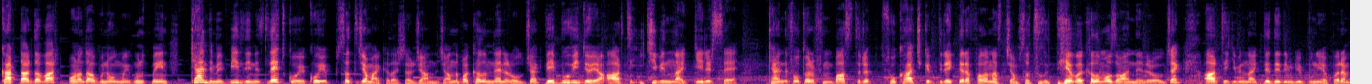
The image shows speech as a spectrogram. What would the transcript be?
Kartlarda var. Ona da abone olmayı unutmayın. Kendimi bildiğiniz Let's Go'ya koyup satacağım arkadaşlar canlı canlı. Bakalım neler olacak. Ve bu videoya artı 2000 like gelirse kendi fotoğrafımı bastırıp sokağa çıkıp direklere falan atacağım satılık diye bakalım o zaman neler olacak. Artı 2000 like'de dediğim gibi bunu yaparım.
